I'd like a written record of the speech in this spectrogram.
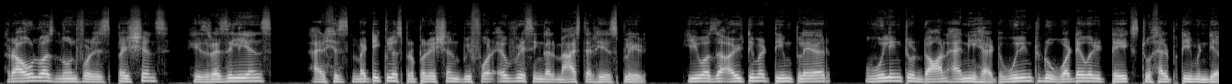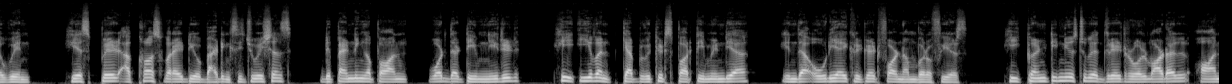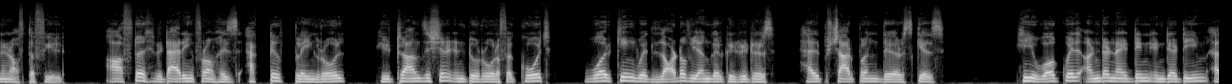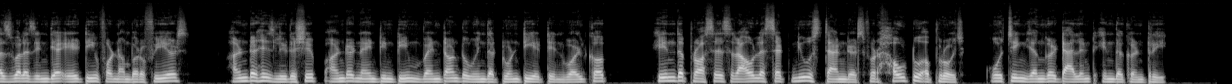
Rahul was known for his patience, his resilience, and his meticulous preparation before every single match that he has played. He was the ultimate team player willing to don any hat, willing to do whatever it takes to help Team India win. He has played across variety of batting situations depending upon what the team needed. He even kept wickets for Team India in the ODI cricket for a number of years. He continues to be a great role model on and off the field. After retiring from his active playing role, he transitioned into role of a coach, working with a lot of younger cricketers help sharpen their skills. He worked with under 19 India team as well as India A team for a number of years. Under his leadership, under 19 team went on to win the 2018 World Cup. In the process, Rahul has set new standards for how to approach coaching younger talent in the country.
